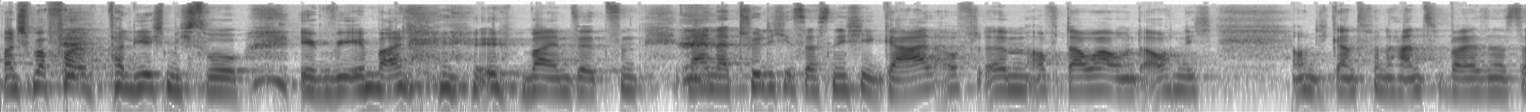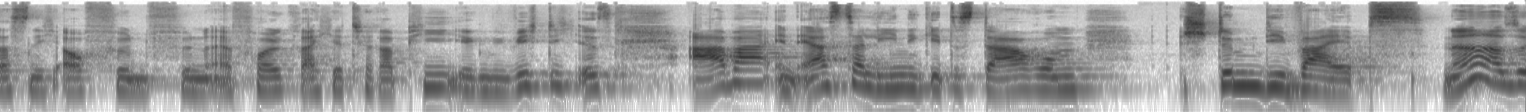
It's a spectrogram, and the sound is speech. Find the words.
manchmal verliere ich mich so irgendwie in, mein, in, meinen Sätzen. Nein, natürlich ist das nicht egal auf, ähm, auf Dauer und auch nicht, auch nicht ganz von der Hand zu weisen, dass das nicht auch für, für eine erfolgreiche Therapie irgendwie wichtig ist. Aber aber in erster Linie geht es darum, stimmen die Vibes. Ne? Also,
